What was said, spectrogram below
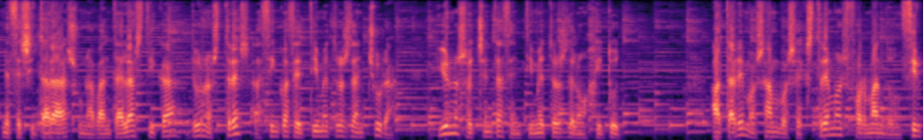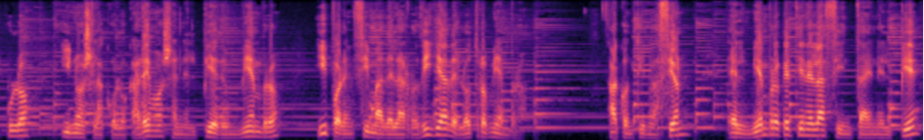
Necesitarás una banda elástica de unos 3 a 5 centímetros de anchura y unos 80 centímetros de longitud. Ataremos ambos extremos formando un círculo y nos la colocaremos en el pie de un miembro y por encima de la rodilla del otro miembro. A continuación, el miembro que tiene la cinta en el pie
